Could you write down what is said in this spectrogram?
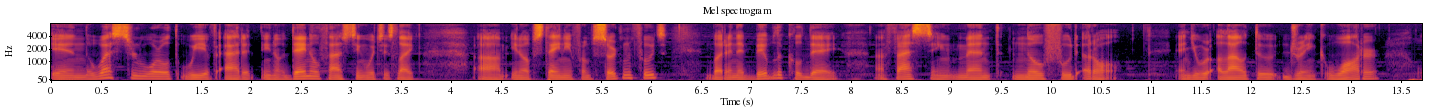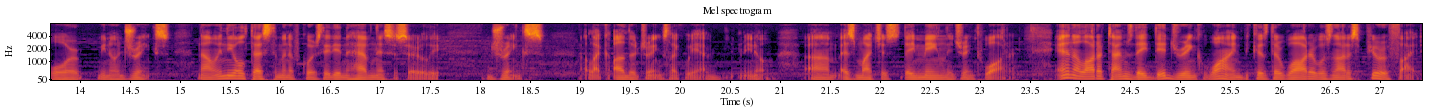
in the Western world, we have added, you know, Daniel fasting, which is like, um, you know, abstaining from certain foods. But in a biblical day, uh, fasting meant no food at all, and you were allowed to drink water or you know drinks. Now in the Old Testament, of course, they didn't have necessarily drinks like other drinks like we have you know um, as much as they mainly drink water. And a lot of times they did drink wine because their water was not as purified.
